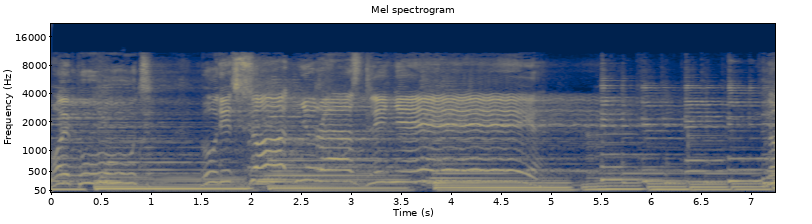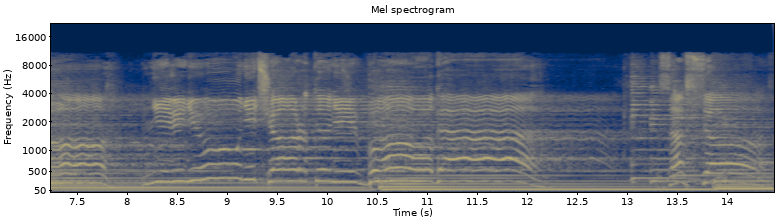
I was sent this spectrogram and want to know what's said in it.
Мой путь будет сотню раз длиннее, но не виню ни черта, ни Бога за все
